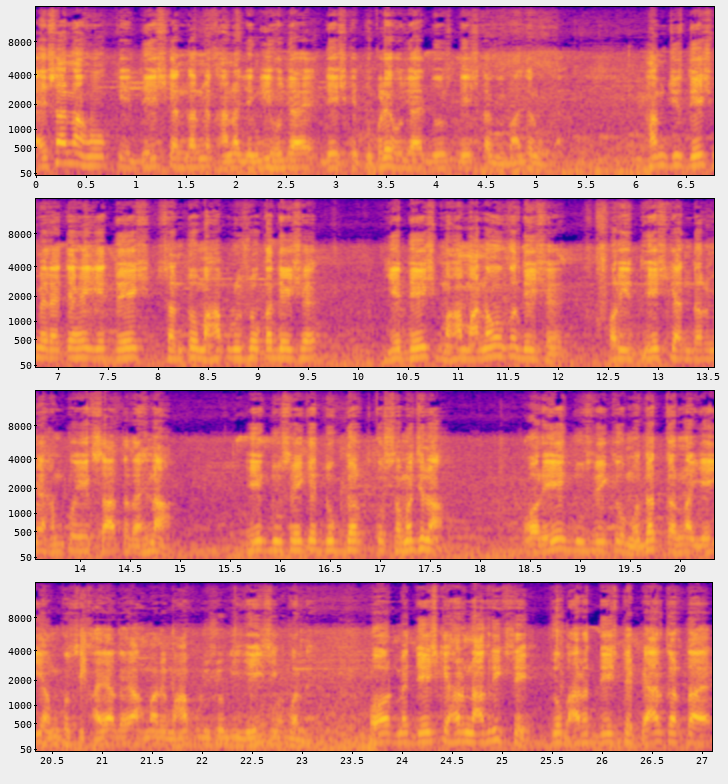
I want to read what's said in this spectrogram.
ऐसा ना हो कि देश के अंदर में खाना जंगी हो जाए, देश के टुकड़े हो जाए, देश का विभाजन हो जाए। हम जिस देश में रहते हैं, ये देश संतों महापुरुषों का देश है, ये देश महामानवों का देश है, और इस देश के अंदर में हमको एक साथ रहना, एक दूसरे के दुख दर्द को समझना, और एक दूसरे को मदद करना, यही हमको सिखाया गया। हमारे महापुरुषों की यही सिखवन है। और मैं देश के हर नागरिक से, जो भारत देश से प्यार करता है,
